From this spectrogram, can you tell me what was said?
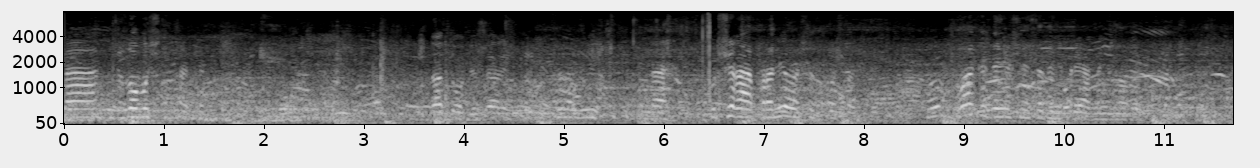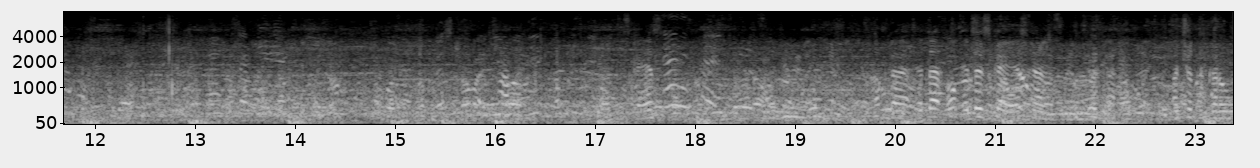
Да, безоблачно, кстати. Куда-то убежали. Да. Вчера пролило сейчас просто. Ну, благо, конечно, если это неприятно немного. СКС? Да, это, это СКС, кажется. А что то караул?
